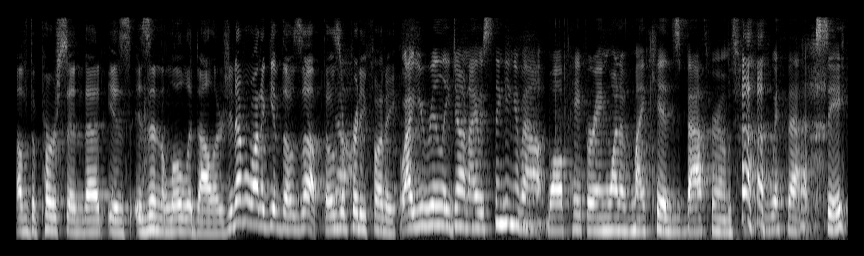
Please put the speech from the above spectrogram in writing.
of the person that is, is in the Lola dollars. You never want to give those up. Those are pretty funny. Wow, you really don't. I was thinking about wallpapering one of my kids' bathrooms with that. See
